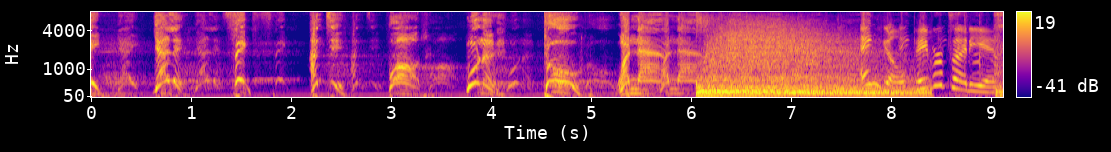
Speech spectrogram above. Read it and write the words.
எயிட் ஏழு சிக்ஸ் அஞ்சு ஃபோர் மூணு டூ ஒன்னு. எங்கள் பேப்பர் படியன்?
